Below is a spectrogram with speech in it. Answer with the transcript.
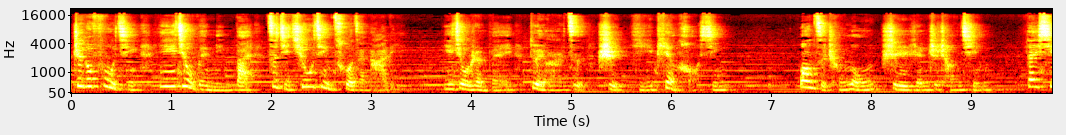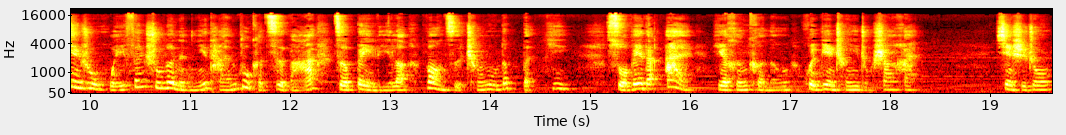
这个父亲依旧未明白自己究竟错在哪里。依旧认为对儿子是一片好心，望子成龙是人之常情，但陷入唯分数论的泥潭不可自拔，则背离了望子成龙的本意。所谓的爱，也很可能会变成一种伤害。现实中，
